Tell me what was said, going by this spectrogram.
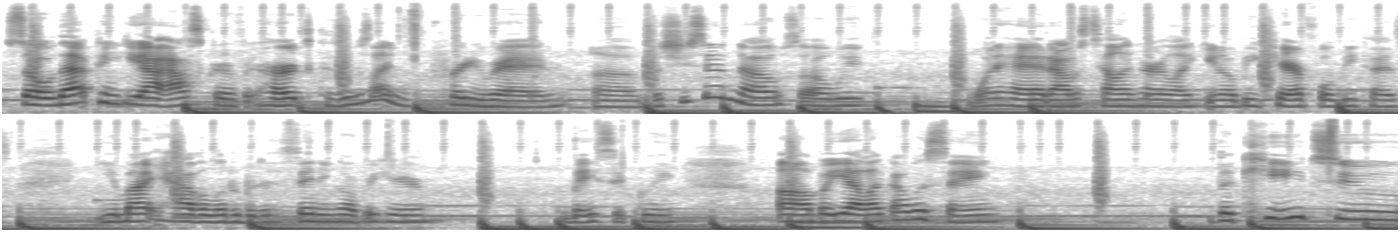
so that pinky, I asked her if it hurts because it was like pretty red, um, but she said no. So we went ahead. I was telling her, like, you know, be careful because you might have a little bit of thinning over here, basically. Uh, but yeah, like I was saying, the key to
